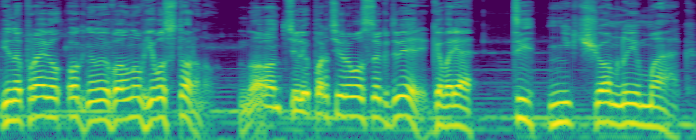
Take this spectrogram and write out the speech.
и направил огненную волну в его сторону. Но он телепортировался к двери, говоря ты никчемный маг.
